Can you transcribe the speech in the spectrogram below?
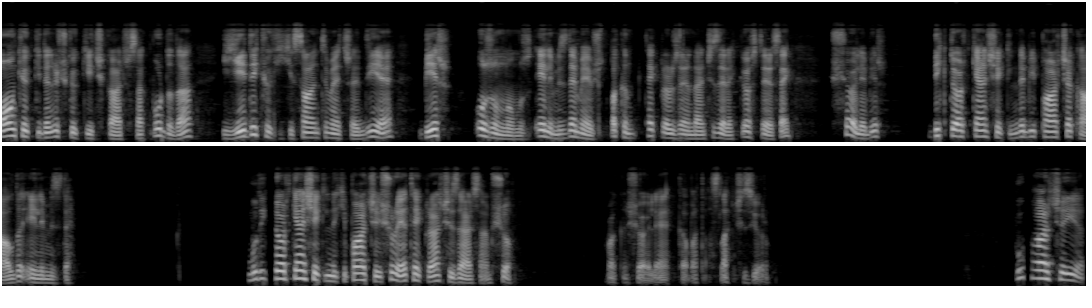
10 kök 2'den 3 kök 2'yi çıkartırsak burada da 7 kök 2 santimetre diye bir uzunluğumuz elimizde mevcut. Bakın tekrar üzerinden çizerek gösterirsek şöyle bir dikdörtgen şeklinde bir parça kaldı elimizde. Bu dikdörtgen şeklindeki parçayı şuraya tekrar çizersem şu. Bakın şöyle kaba taslak çiziyorum. Bu parçayı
